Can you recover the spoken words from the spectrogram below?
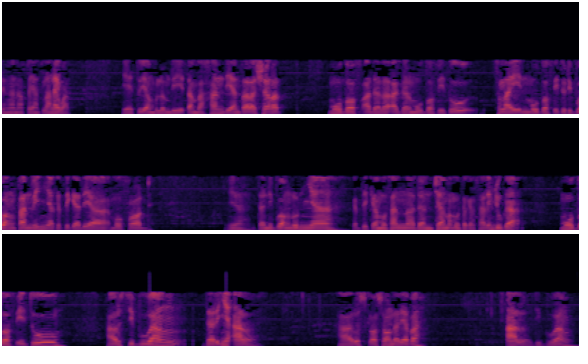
dengan apa yang telah lewat yaitu yang belum ditambahkan di antara syarat mudhaf adalah agar mudhaf itu selain mudhaf itu dibuang tanwinnya ketika dia mufrad ya dan dibuang nunnya ketika musanna dan jamak mudzakkar salim juga mudhaf itu harus dibuang darinya al. Harus kosong dari apa al dibuang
